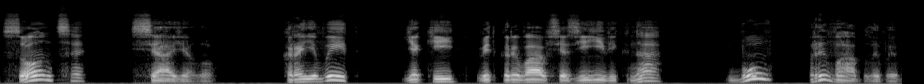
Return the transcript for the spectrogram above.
Сонце сяяло. Краєвид, який відкривався з її вікна, був привабливим,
